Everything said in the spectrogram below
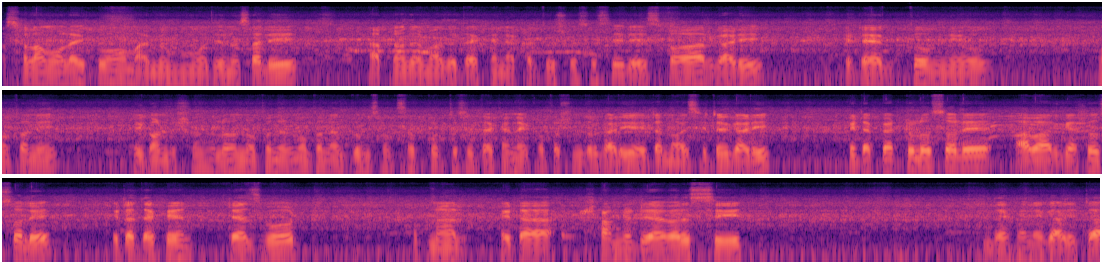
আসসালামু আলাইকুম, আমি মোহাম্মদ ইউনুস আলী। আপনাদের মাঝে দেখেন একটা দুশো সিসি রেস পাওয়ার গাড়ি। এটা একদম নিউ মতনই এই কন্ডিশন হলো নতুনের মতন, একদম ঝকঝক করতেছে। দেখেন এই কত সুন্দর গাড়ি, এটা নয় সিটের গাড়ি। এটা পেট্রোলও চলে, আবার গ্যাসও চলে। এটা দেখেন ড্যাশবোর্ড। আপনার এটা সামনে ড্রাইভারের সিট। দেখেন এই গাড়িটা।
